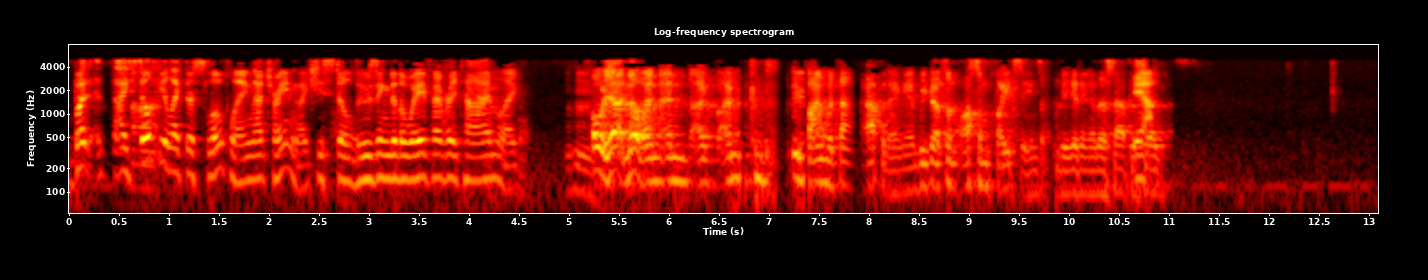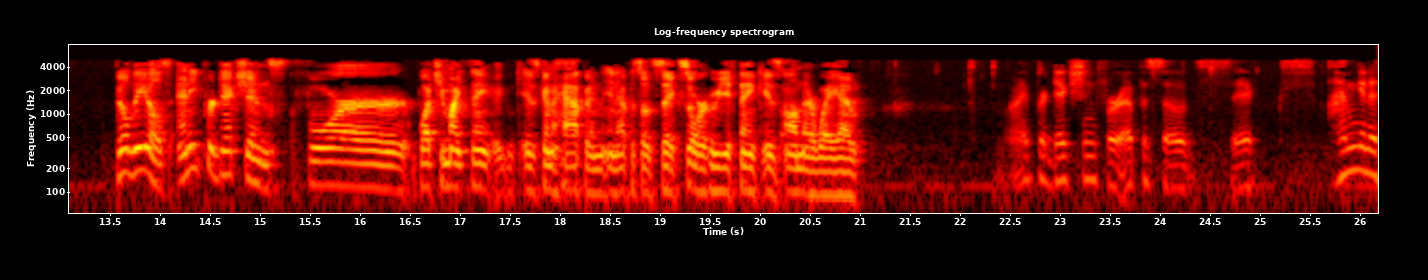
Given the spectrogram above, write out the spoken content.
But I still Uh, feel like they're slow playing that training. Like she's still losing to the waif every time. Like Mhm. Oh yeah, no, and and I, I'm completely fine with that happening. And we got some awesome fight scenes at the beginning of this episode. Yeah. Bill Needles, any predictions for what you might think is going to happen in episode six, or who you think is on their way out? my prediction for episode six, I'm gonna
